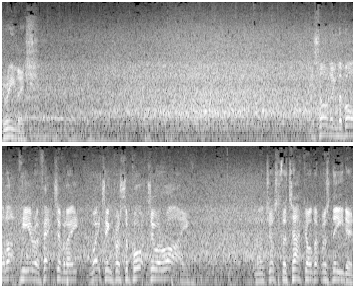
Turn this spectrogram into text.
Grealish. He's holding the ball up here effectively, waiting for support to arrive. Well, just the tackle that was needed.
